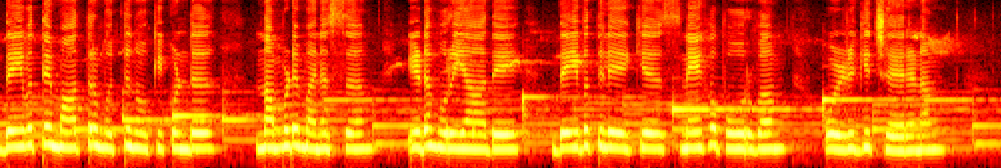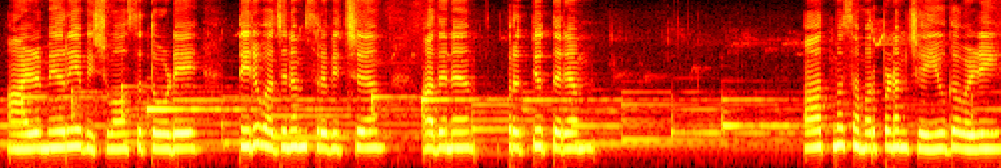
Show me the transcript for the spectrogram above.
ദൈവത്തെ മാത്രം ഉറ്റുനോക്കിക്കൊണ്ട് നമ്മുടെ മനസ്സ് ഇടമുറിയാതെ ദൈവത്തിലേക്ക് സ്നേഹപൂർവം ഒഴുകിച്ചേരണം. ആഴമേറിയ വിശ്വാസത്തോടെ തിരുവചനം ശ്രവിച്ച് അതിന് പ്രത്യുത്തരം ആത്മസമർപ്പണം ചെയ്യുക വഴി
